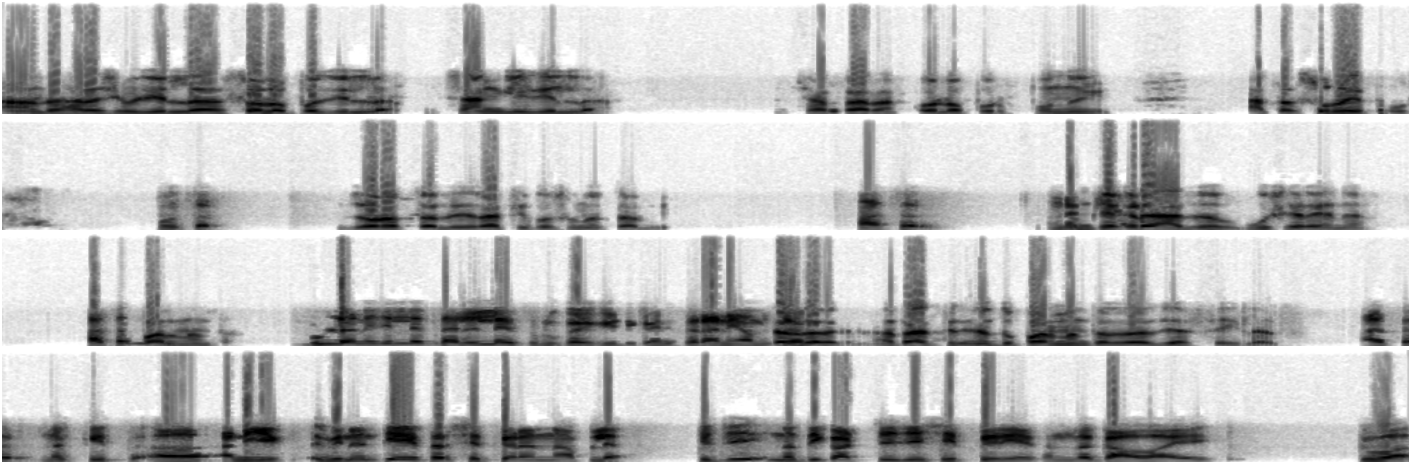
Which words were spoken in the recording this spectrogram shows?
अं, धाराशिव जिल्हा सोलापूर जिल्हा सांगली जिल्हा. सातारा कोल्हापूर पुणे. आता सुरू आहे पाऊस. हो सर. जोरात चालू आहे. रात्रीपासूनच चालू आहे. हा सर. आमच्याकडे आज उशीर आहे ना? हा सर. दुपारनंतर. बुलढाणा जिल्ह्यात झालेलं आहे सुरू काही ठिकाणी सर. आणि आमच्या जरा- रात्री दुपारनंतर जरा जास्त येईल आज. हा सर. नक्कीच. अ, आणि एक विनंती आहे सर शेतकऱ्यांना आपल्या की जे नदीकाठचे जे शेतकरी आहे समजा गाव आहे किंवा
